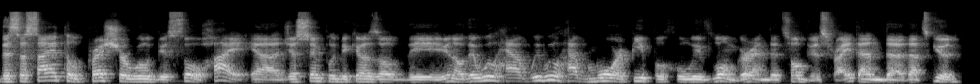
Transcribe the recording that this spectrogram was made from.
the societal pressure will be so high uh, just simply because of the you know they will have we will have more people who live longer and that's obvious right? And uh, that's good.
